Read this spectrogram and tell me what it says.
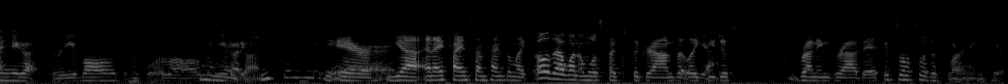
and then you got three balls and four balls and you got to keep them in the, the air, air. Yeah, and I find sometimes I'm like, oh, that one almost touched the ground, but like Yeah. you just run and grab it. it's also just learning too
